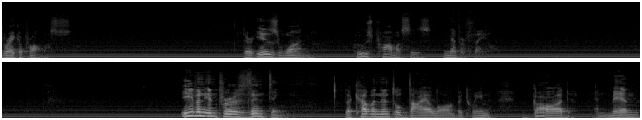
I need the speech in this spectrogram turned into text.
break a promise. There is one whose promises never fail. even in presenting the covenantal dialogue between God and men,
